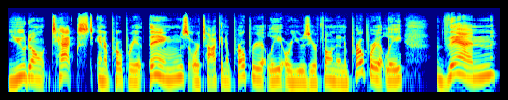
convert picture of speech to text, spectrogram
you don't text inappropriate things or talk inappropriately or use your phone inappropriately, then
